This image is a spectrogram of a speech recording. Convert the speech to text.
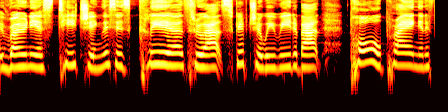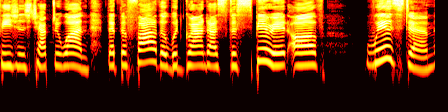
erroneous teaching. This is clear throughout Scripture. We read about Paul praying in Ephesians chapter 1 that the Father would grant us the spirit of wisdom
